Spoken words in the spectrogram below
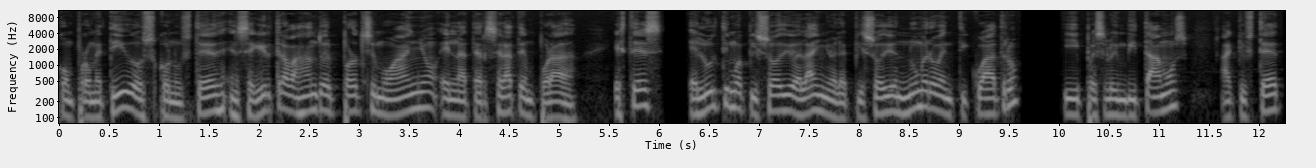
comprometidos con usted en seguir trabajando el próximo año en la tercera temporada. Este es el último episodio del año, el episodio número 24, y pues lo invitamos a que usted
